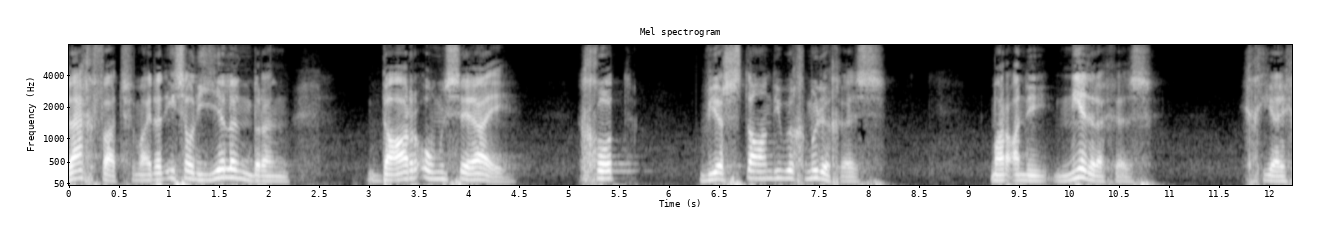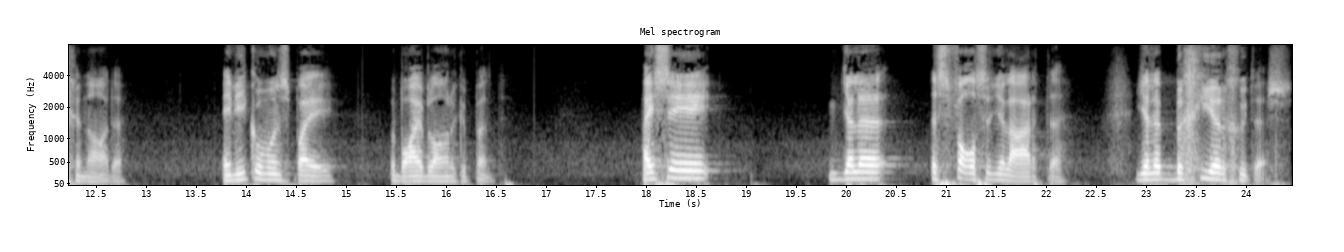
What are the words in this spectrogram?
wegvat vir my. Dat u sal heling bring. Daarom sê hy God weerstaan die hoogmoediges maar aan die nederiges gee hy genade. En hier kom ons by 'n baie belangrike punt. Hy sê julle is vals in julle harte. Julle begeer goeders.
